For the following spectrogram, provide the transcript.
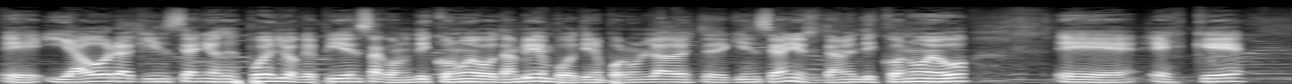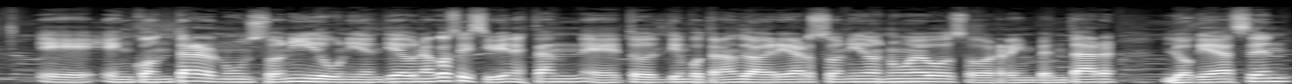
y ahora 15 años después lo que piensa con un disco nuevo también, porque tiene por un lado este de 15 años y también disco nuevo, es que eh, encontraron un sonido, una identidad de una cosa, y si bien están eh, todo el tiempo tratando de agregar sonidos nuevos o reinventar lo que hacen,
